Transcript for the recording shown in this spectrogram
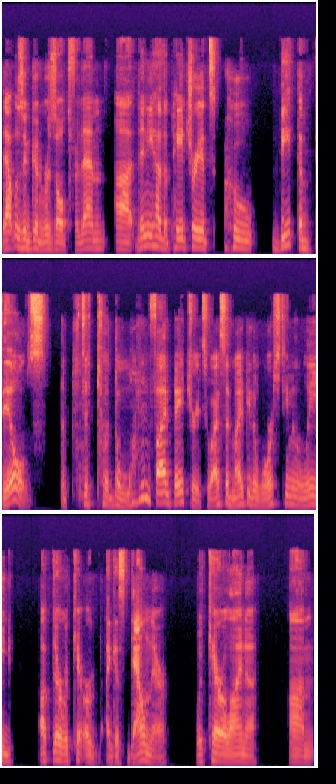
that was a good result for them. Uh, then you have the Patriots who beat the Bills, the, the the one in five Patriots, who I said might be the worst team in the league, up there with or I guess down there with Carolina. Um,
